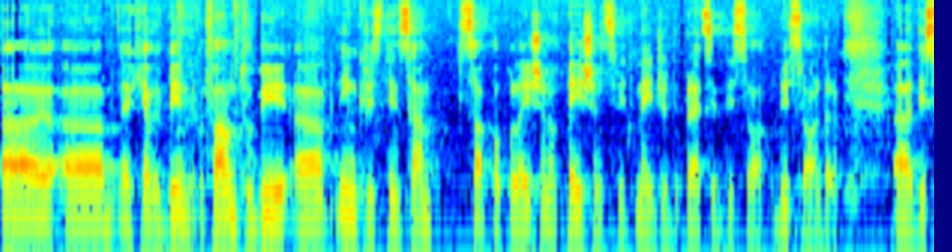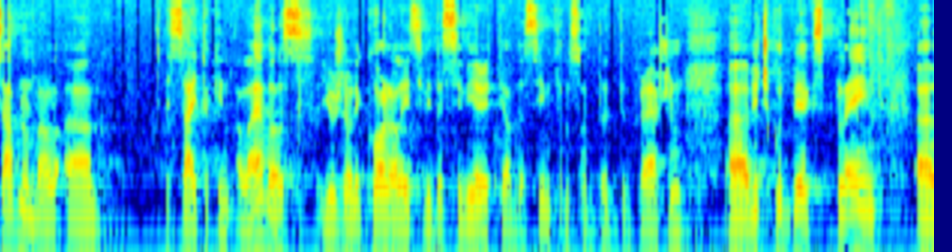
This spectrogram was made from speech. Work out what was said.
uh, uh, have been found to be uh, increased in some subpopulation of patients with major depressive disorder. this abnormal um, cytokine levels usually correlates with the severity of the symptoms of the depression, uh, which could be explained uh,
